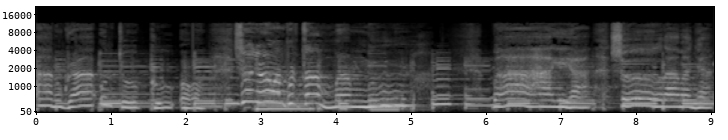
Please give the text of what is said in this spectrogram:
Anugerah untukku oh, Senyuman pertamamu. Bahagia selamanya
